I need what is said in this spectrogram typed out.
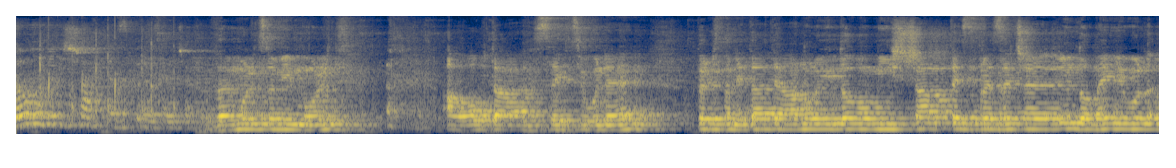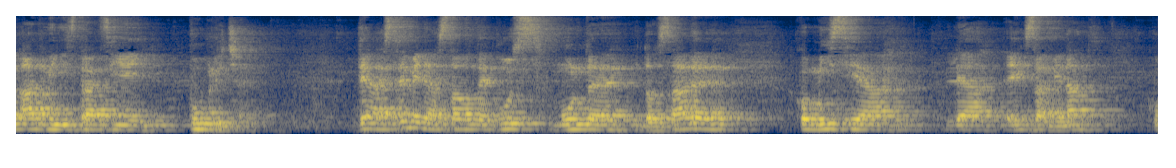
2017. Vă mulțumim mult! A opta secțiune, personalitatea anului 2017 în domeniul administrației publice. De asemenea, s-au depus multe dosare. Comisia le-a examinat cu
